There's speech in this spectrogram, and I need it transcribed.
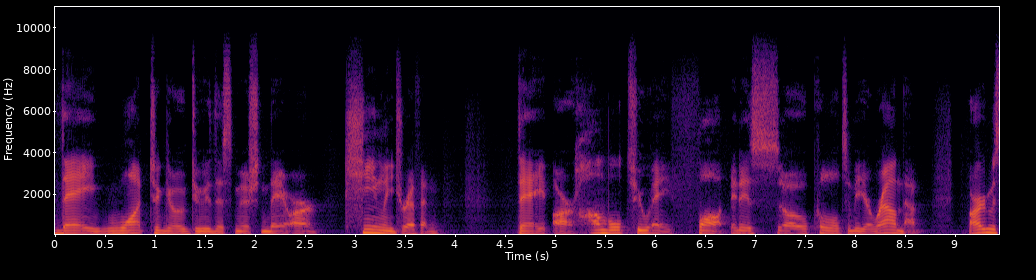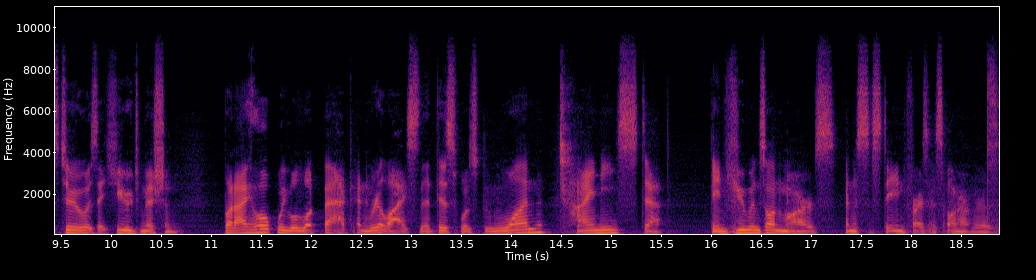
they want to go do this mission. They are keenly driven. They are humble to a fault. It is so cool to be around them. Artemis 2 is a huge mission. But I hope we will look back and realize that this was one tiny step in humans on Mars and a sustained presence on our Earth,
